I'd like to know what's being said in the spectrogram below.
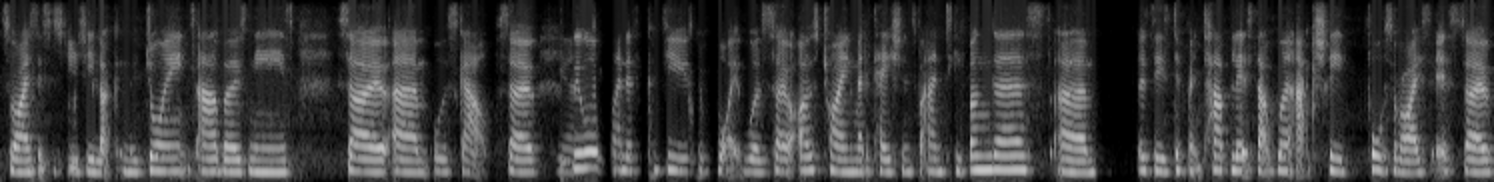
psoriasis it's usually like in the joints elbows knees so um or the scalp so yeah. we were all kind of confused of what it was so i was trying medications for antifungus um there's these different tablets that weren't actually for psoriasis so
